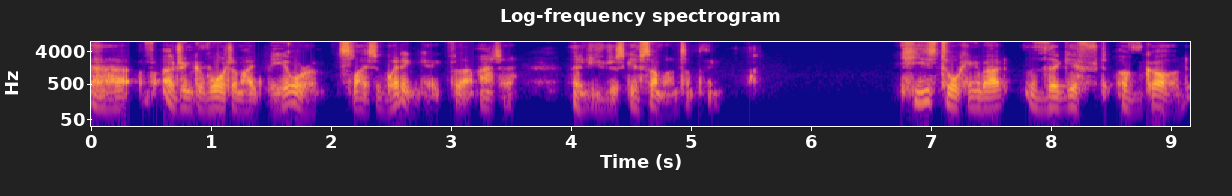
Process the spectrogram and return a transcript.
uh, a drink of water might be, or a slice of wedding cake for that matter, that you just give someone something. He's talking about the gift of God,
